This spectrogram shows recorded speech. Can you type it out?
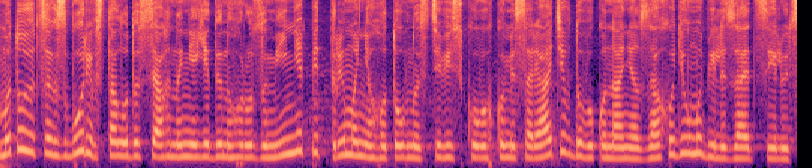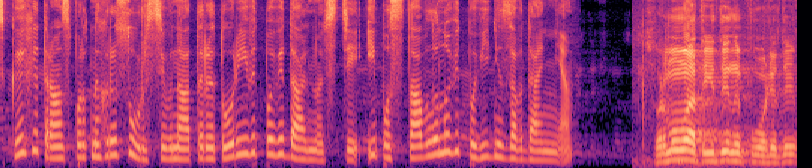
Метою цих зборів стало досягнення єдиного розуміння, підтримання готовності військових комісаріатів до виконання заходів мобілізації людських і транспортних ресурсів на території відповідальності і поставлено відповідні завдання. сформувати єдині погляди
